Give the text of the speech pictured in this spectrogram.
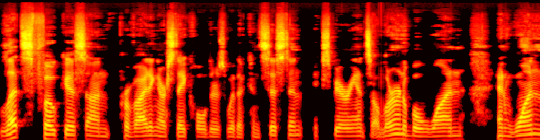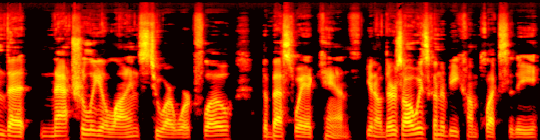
Let's focus on providing our stakeholders with a consistent experience, a learnable one, and one that naturally aligns to our workflow the best way it can. You know, there's always going to be complexity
